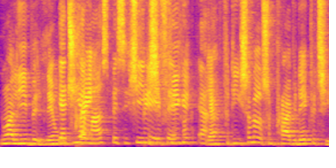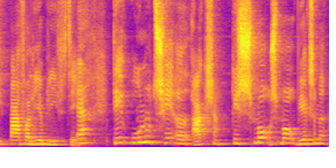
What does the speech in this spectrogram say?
Nu har jeg lige nævnt ja, de tre er meget specifikke, specifikke ja. ja. fordi sådan noget som private equity, bare for lige at blive det, ja. det er unoterede aktier. Det er små, små virksomheder.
